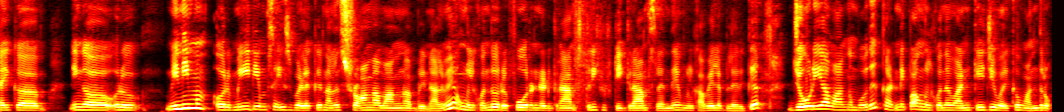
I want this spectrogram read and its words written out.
லைக் நீங்கள் ஒரு மினிமம் ஒரு மீடியம் சைஸ் விளக்கு நல்லா ஸ்ட்ராங்காக வாங்கணும் அப்படின்னாலுமே உங்களுக்கு வந்து ஒரு four hundred grams three fifty கிராம்ஸ்லேருந்தே உங்களுக்கு அவைலபிள் இருக்குது ஜோடியாக வாங்கும்போது கண்டிப்பாக உங்களுக்கு வந்து ஒன் கேஜி வரைக்கும் வந்துடும்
